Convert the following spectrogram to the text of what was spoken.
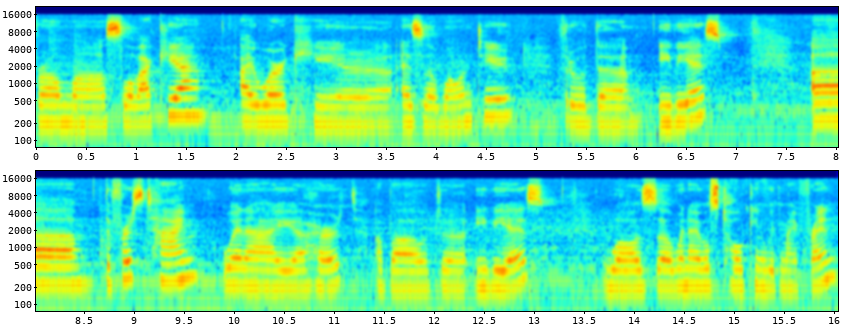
from uh, Slovakia. I work here as a volunteer through the EVS. Uh, the first time when I uh, heard about uh, EVS was uh, when I was talking with my friend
